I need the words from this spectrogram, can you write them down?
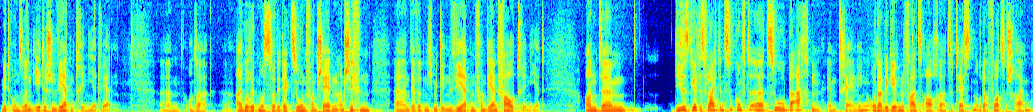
mit unseren ethischen Werten trainiert werden. Ähm, unser äh, Algorithmus zur Detektion von Schäden an Schiffen, äh, der wird nicht mit den Werten von DNV trainiert. Und ähm, dieses gilt es vielleicht in Zukunft äh, zu beachten im Training oder gegebenenfalls auch äh, zu testen oder vorzuschreiben,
